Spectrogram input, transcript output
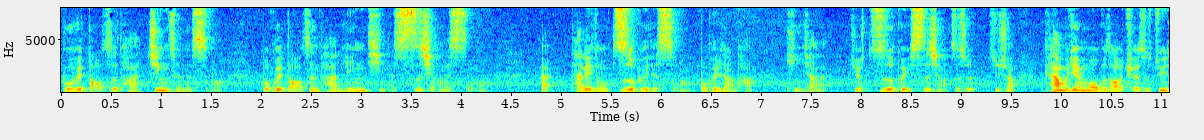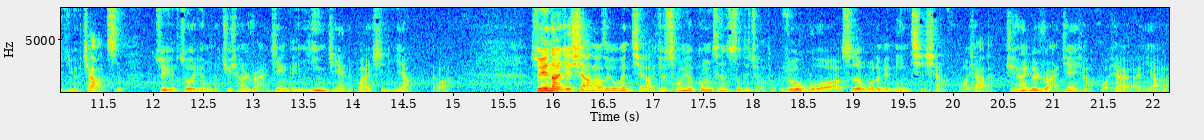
不会导致他精神的死亡，不会导致他灵体的思想的死亡，哎，他那种智慧的死亡不会让他停下来，就智慧思想，这是就像看不见摸不着，却是最有价值、最有作用的，就像软件跟硬件的关系一样，对吧？所以呢，就想到这个问题了，就从一个工程师的角度，如果是我那个灵体想活下来，就像一个软件想活下来一样的。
